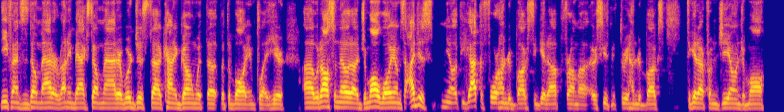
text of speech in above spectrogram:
defenses don't matter, running backs don't matter. We're just uh, kind of going with the with the volume play here. Uh, would also note uh, Jamaal Williams. I just you know if you got the 400 bucks to get up from, excuse me, 300 bucks to get up from Gio and Jamaal,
